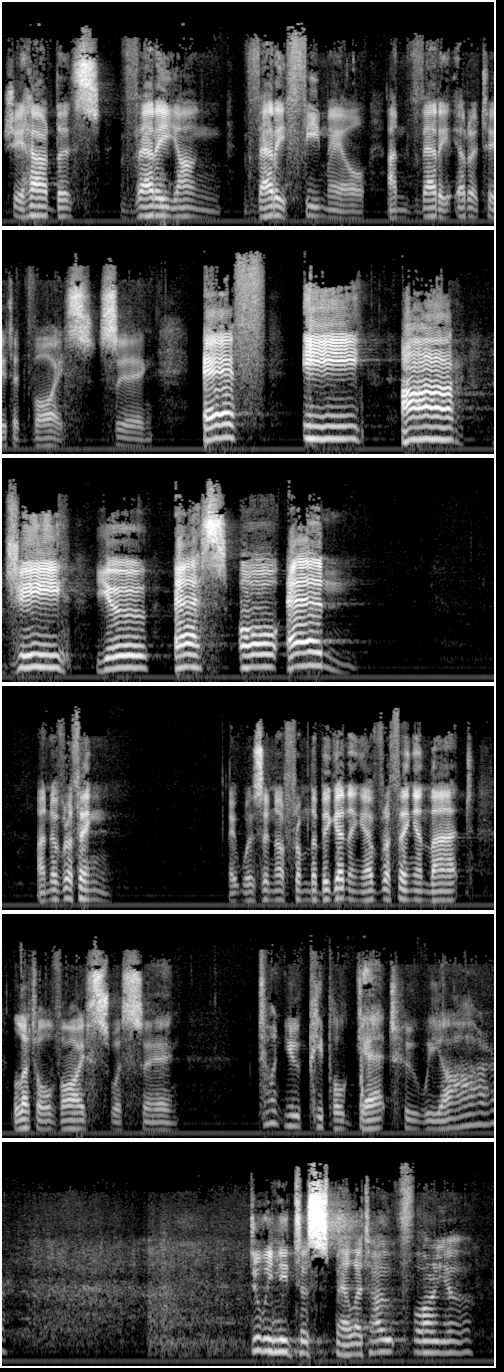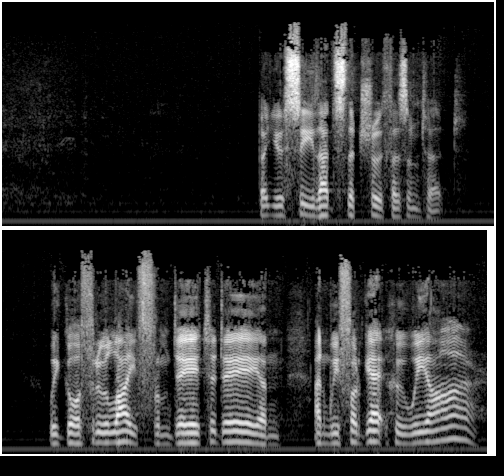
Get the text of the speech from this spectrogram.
She heard this very young, very female, and very irritated voice saying, F E R G U S O N. And everything, it was in her from the beginning, everything in that little voice was saying, don't you people get who we are? Do we need to spell it out for you? But you see, that's the truth, isn't it? We go through life from day to day and, and we forget who we are.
